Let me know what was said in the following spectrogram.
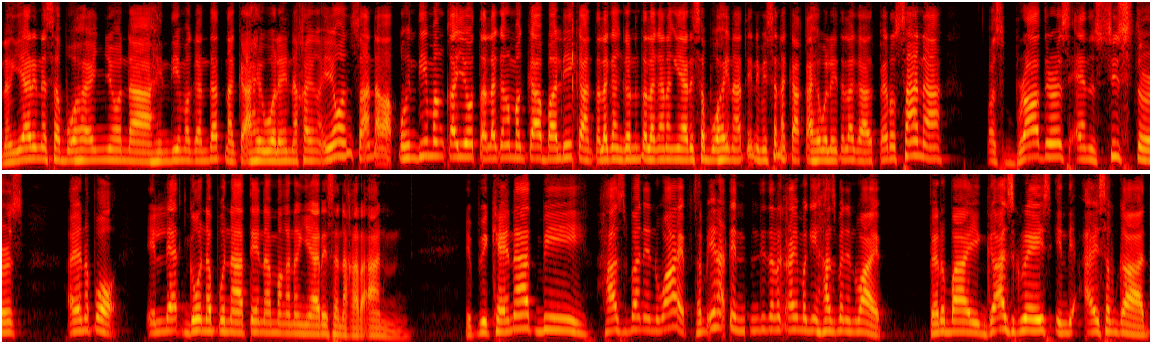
nangyari na sa buhay nyo na hindi maganda at nagkahiwalay na kayo ngayon, sana kung hindi man kayo talagang magkabalikan, talagang ganun talaga nangyari sa buhay natin. Minsan nagkakahiwalay talaga. Pero sana, as brothers and sisters, ayan na po, i-let go na po natin ang mga nangyari sa nakaraan. If we cannot be husband and wife, sabihin natin, hindi talaga kayo maging husband and wife. Pero by God's grace, in the eyes of God,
